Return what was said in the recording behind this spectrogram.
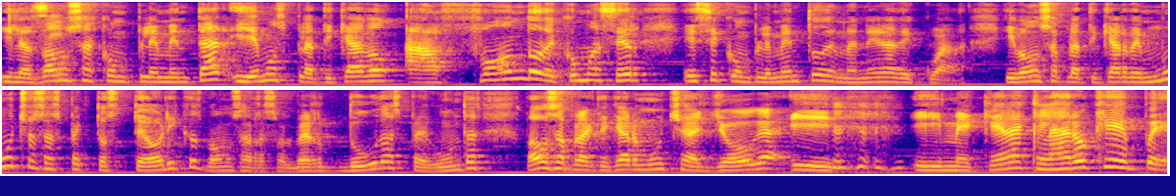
y las Sí. vamos a complementar y hemos platicado a fondo de cómo hacer ese complemento de manera adecuada. Y vamos a platicar de muchos aspectos teóricos, vamos a resolver dudas, preguntas, vamos a practicar mucha yoga y, y me queda claro que pues,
